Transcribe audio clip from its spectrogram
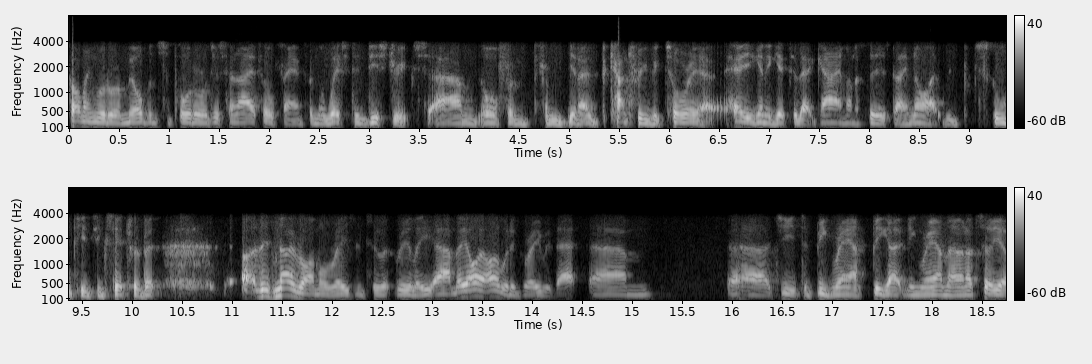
Collingwood or a Melbourne supporter or just an AFL fan from the Western Districts um, or from, from, you know, country Victoria, how are you going to get to that game on a Thursday night with school kids, etc.? But uh, there's no rhyme or reason to it, really. Um, I, I, would agree with that. Um, uh, gee, it's a big round, big opening round, though. And I tell you,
